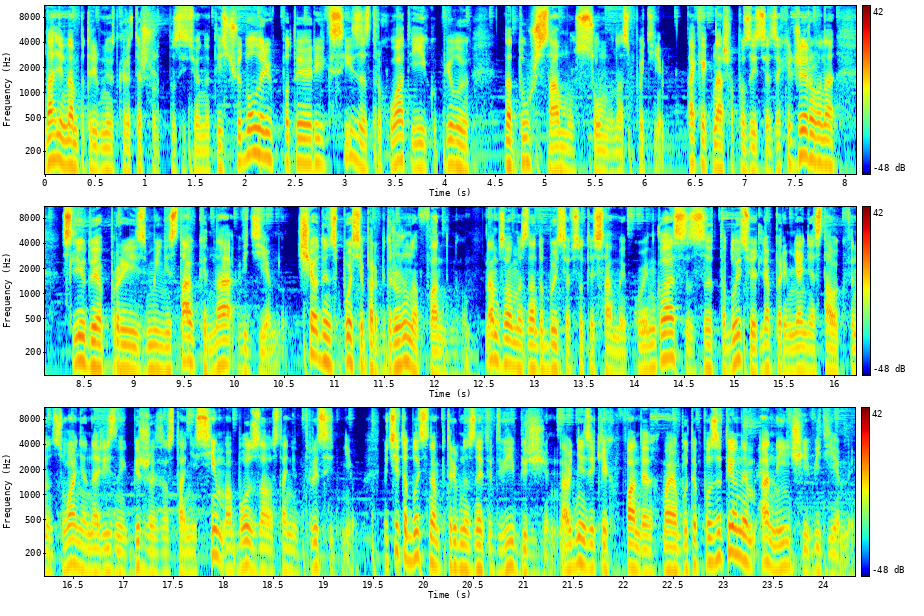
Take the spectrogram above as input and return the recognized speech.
Далі нам потрібно відкрити шорт-позицію на 1000 доларів по TRX і застрахувати її купівлею на ту ж саму суму на споті. Так як наша позиція захеджирована, слідує при зміні ставки на від'ємну. Ще один спосіб арбітражу на фандингу. Нам з вами знадобиться все той самий CoinGlass з таблицею для порівняння ставок фінансування на різних біржах за останні 7 або за останні 30 днів. У цій таблиці нам потрібно знайти дві біржі, на одній з яких фандинг має бути позитивним, а на іншій від'ємний.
